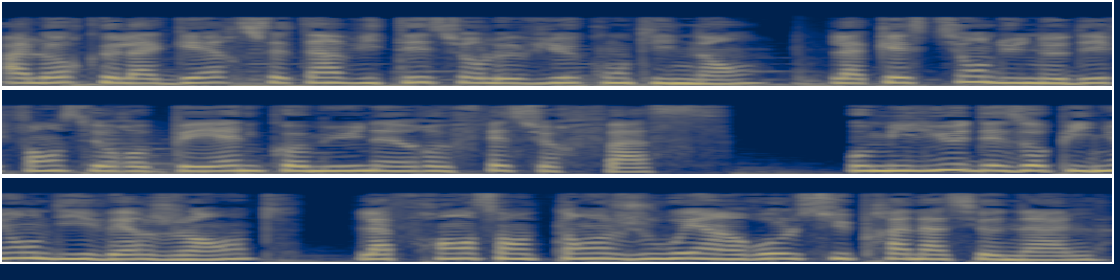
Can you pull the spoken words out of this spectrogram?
Alors que la guerre s'est invitée sur le vieux continent, la question d'une défense européenne commune refait surface. Au milieu des opinions divergentes, la France entend jouer un rôle supranational.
